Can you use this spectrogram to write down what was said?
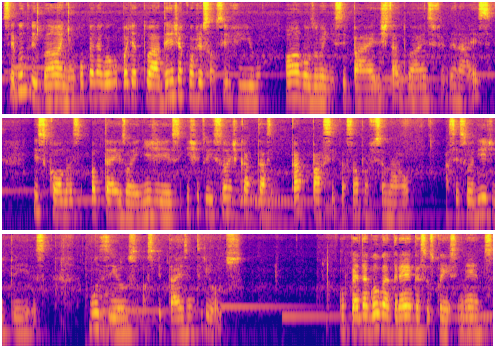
Segundo Libânio, o pedagogo pode atuar desde a construção civil, órgãos municipais, estaduais federais, escolas, hotéis, ONGs, instituições de capacitação profissional, assessoria de empresas, museus, hospitais, entre outros. O pedagogo agrega seus conhecimentos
